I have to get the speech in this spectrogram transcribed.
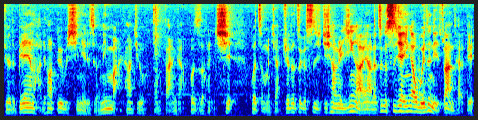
觉得别人哪地方对不起你的时候，你马上就很反感或者很气或怎么讲，觉得这个世界就像个婴儿一样的，这个世界应该围着你转才对，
